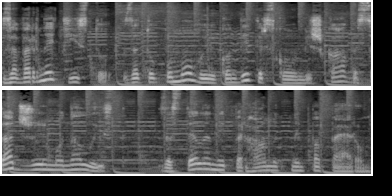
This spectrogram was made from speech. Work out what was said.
Заварне тісто за допомогою кондитерського мішка висаджуємо на лист, застелений пергаментним папером.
